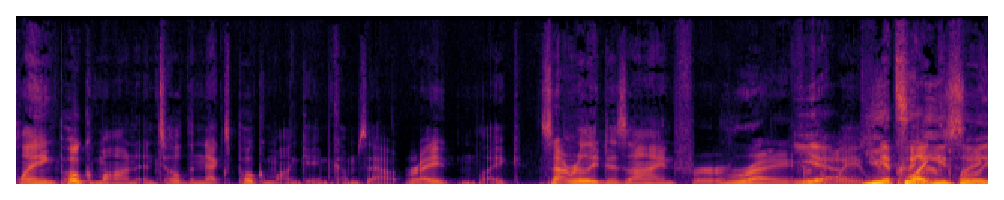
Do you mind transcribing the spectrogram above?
playing Pokemon until the next Pokemon game comes out, right? Like it's not really designed for Right. for the Yeah. way You It's could like easily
